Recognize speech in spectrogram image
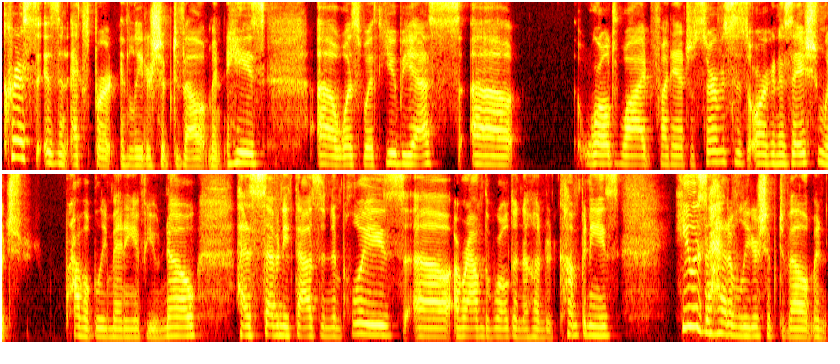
Chris is an expert in leadership development. He's uh, was with UBS uh, Worldwide Financial Services Organization, which probably many of you know, has 70,000 employees uh, around the world in 100 companies. He was the head of leadership development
